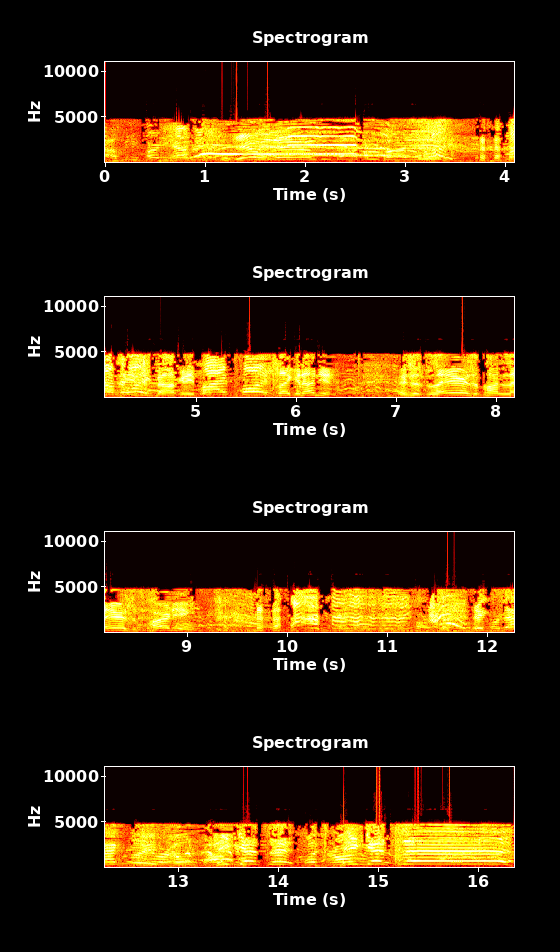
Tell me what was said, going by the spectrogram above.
Yeah, we Right. Five Amazing points. balcony. Five points. It's like an onion. There's just layers upon layers of partying. exactly. He gets it. What's wrong He gets it.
